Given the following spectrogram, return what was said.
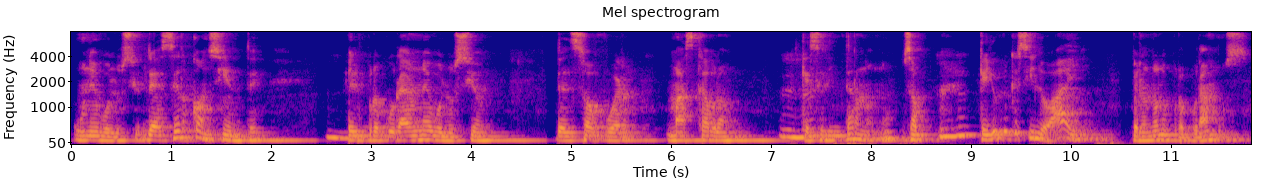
una evolución, de hacer consciente el procurar una evolución del software más cabrón que es el interno, ¿no? O sea, que yo creo que sí lo hay, pero no lo procuramos.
